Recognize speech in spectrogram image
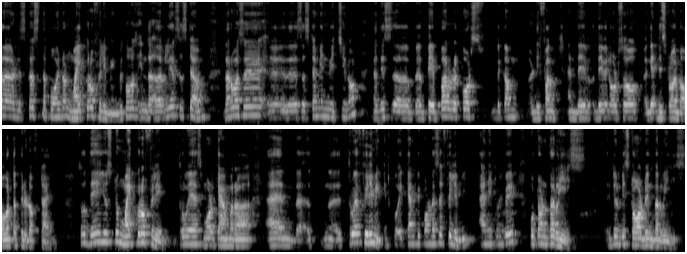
uh, discuss the point on microfilming because in the earlier system there was a, uh, system in which you know uh, this uh, paper records become defunct and they they will also get destroyed over the period of time. So they used to microfilm through a small camera and uh, through a filming. It, it can be called as a filming and it will be put on the reels. It will be stored in the reels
